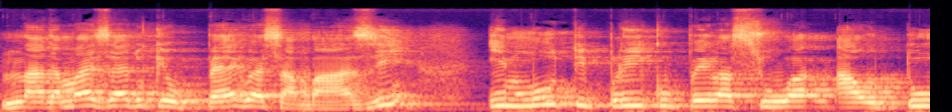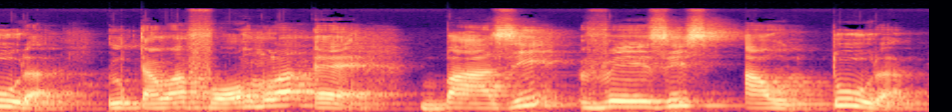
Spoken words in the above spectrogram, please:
Nada mais é do que eu pego essa base e multiplico pela sua altura. Então, a fórmula é base vezes altura.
